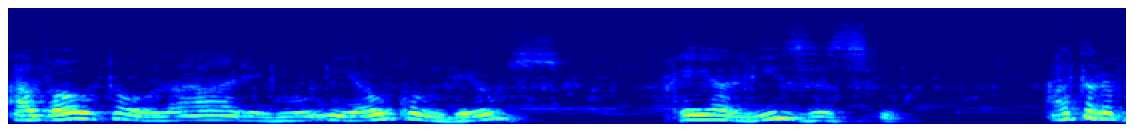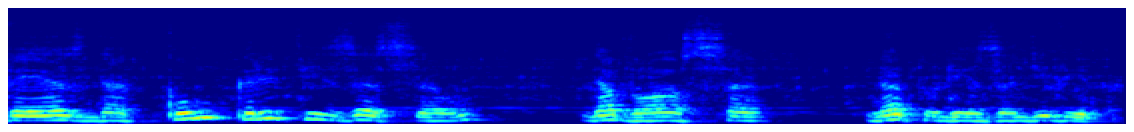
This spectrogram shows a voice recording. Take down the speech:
A volta ao lar em união com Deus realiza-se através da concretização da vossa natureza divina.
